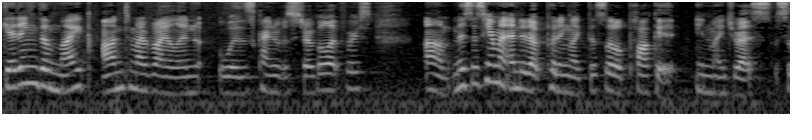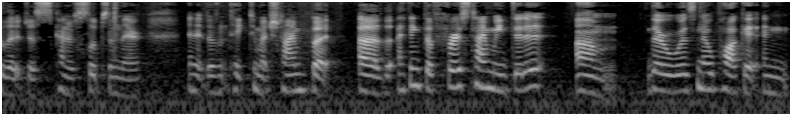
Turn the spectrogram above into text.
getting the mic onto my violin was kind of a struggle at first. Um, Mrs. Hirma ended up putting like this little pocket in my dress so that it just kind of slips in there and it doesn't take too much time. But uh, the, I think the first time we did it, um, there was no pocket, and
